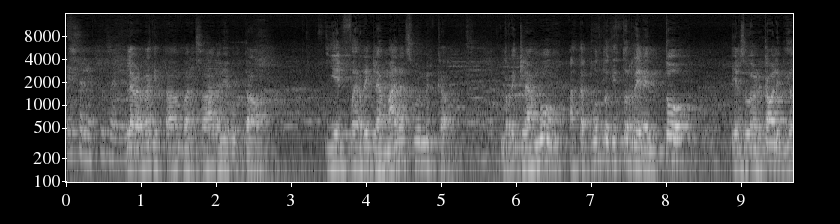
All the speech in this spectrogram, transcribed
es la verdad que estaba embarazada, le había gustado. Y él fue a reclamar al supermercado. Reclamó hasta el punto que esto reventó y el supermercado le pidió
